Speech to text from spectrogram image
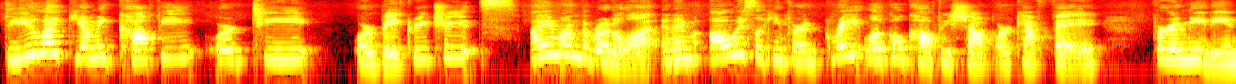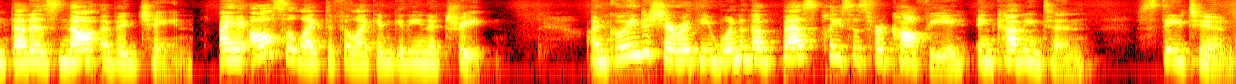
Do you like yummy coffee or tea or bakery treats? I am on the road a lot and I'm always looking for a great local coffee shop or cafe for a meeting that is not a big chain. I also like to feel like I'm getting a treat. I'm going to share with you one of the best places for coffee in Covington. Stay tuned.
